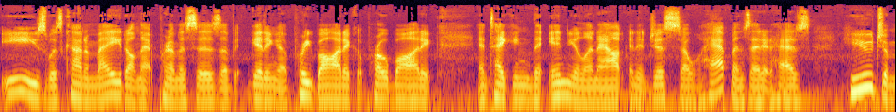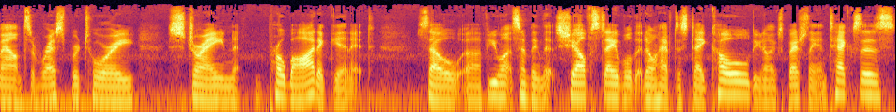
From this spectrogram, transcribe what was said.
Ease was kind of made on that premises of getting a prebiotic, a probiotic, and taking the inulin out. And it just so happens that it has huge amounts of respiratory strain probiotic in it. So uh, if you want something that's shelf stable that don't have to stay cold, you know, especially in Texas,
